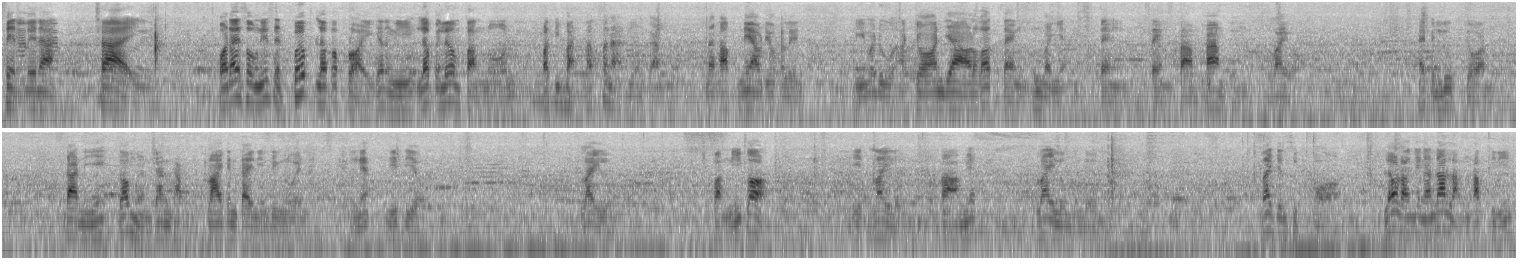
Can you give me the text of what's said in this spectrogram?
เสร็จเลยนะ ใช่ พอได้ทรงนี้เสร็จปุ๊บแล้วก็ปล่อยแค่ตรงนี้ แล้วไปเริ่มฝั่งโน้นปฏิบัติลักษณะเดียวกันนะครับ แนวเดียวกันเลย นี่มาดูอะจรยาวแล้วก็แต่งขึ้นไปเงี้ย แต่งแต่งตามข้างผมไล่ออก ให้เป็นรูปจร ด้านนี้ก็เหมือนกันครับปลายกันไกรนี่ดึงเลงไปตรงเนี้ยนิดเดียว ไล่ลง ฝั่งนี้ก็ติดไล่ลงตามเนี้ยไล่ลงเหมือนเดิม ไล่จนสุดคอแล้วหลังจากนั้นด้านหลังครับทีนี้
